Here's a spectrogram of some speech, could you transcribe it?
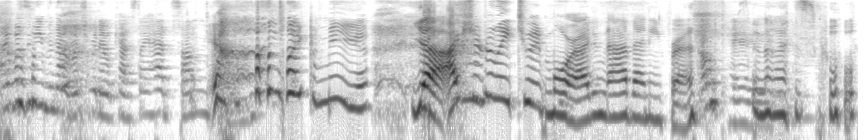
I wasn't even that much of an outcast. I had some friends. like me. Yeah, I should relate to it more. I didn't have any friends Okay. in high school.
